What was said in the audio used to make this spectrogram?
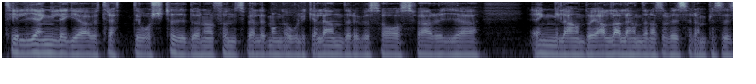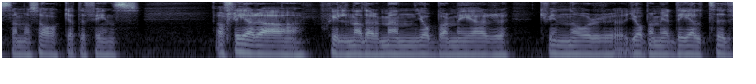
tillgänglig i över 30 års tid och den har funnits väldigt många olika länder, USA, Sverige, England och i alla länderna så visar den precis samma sak att det finns ja, flera skillnader. Män jobbar mer, kvinnor jobbar mer deltid,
